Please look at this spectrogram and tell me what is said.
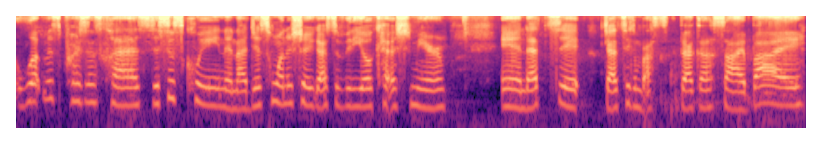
What Miss Person's class? This is Queen, and I just want to show you guys the video Kashmir. And that's it. Gotta take him back outside. Bye.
